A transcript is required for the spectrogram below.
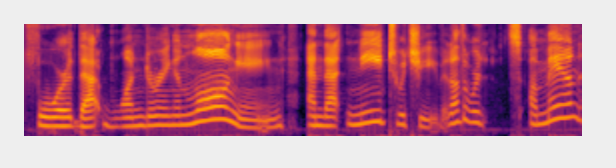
for that wondering and longing and that need to achieve. In other words, a man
